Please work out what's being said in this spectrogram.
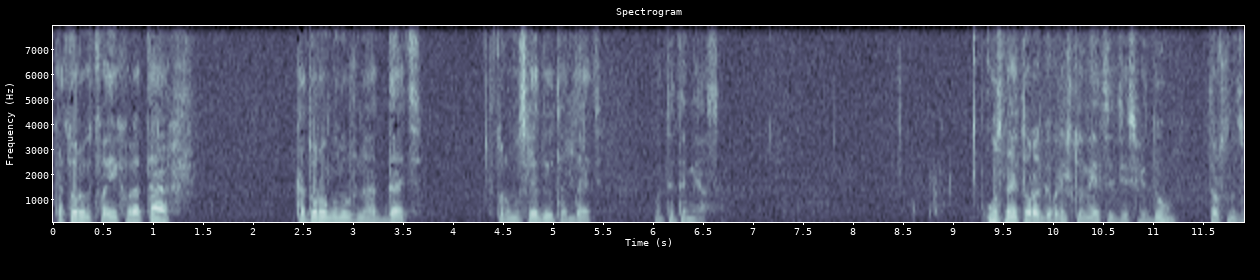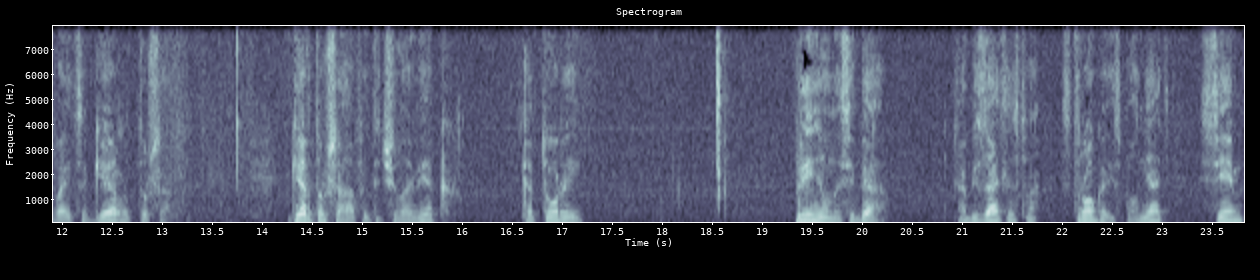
который в твоих вратах, которому нужно отдать, которому следует отдать вот это мясо. Устная Тора говорит, что имеется здесь в виду то, что называется гер-тушав. Гер-тушав – это человек, который принял на себя обязательство строго исполнять семь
